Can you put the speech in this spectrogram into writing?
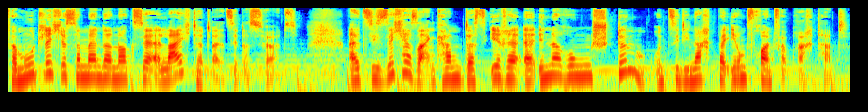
Vermutlich ist Amanda Knox sehr erleichtert, als sie das hört. Als sie sicher sein kann, dass ihre Erinnerungen stimmen und sie die Nacht bei ihrem Freund verbracht hat.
